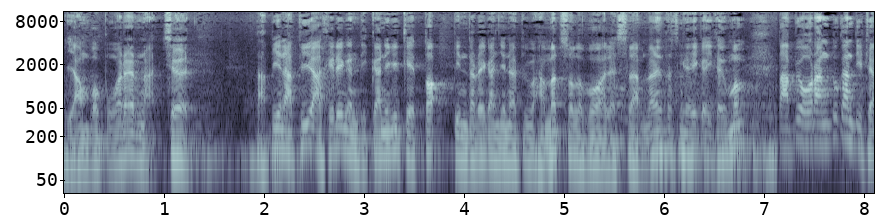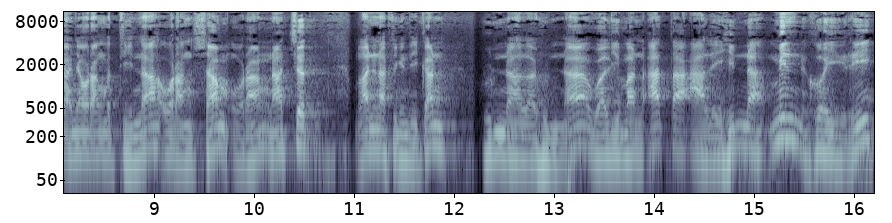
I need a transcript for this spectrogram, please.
yang populer Najd. Tapi Nabi akhirnya ngendikan ini ketok pinternya kanjeng Nabi Muhammad Shallallahu Alaihi Wasallam. Lalu terus nggak kaidah umum. Tapi orang itu kan tidak hanya orang Madinah, orang Syam, orang Najd. Lalu Nabi ngendikan hunna lahunna waliman ata alaihinna min ghairi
